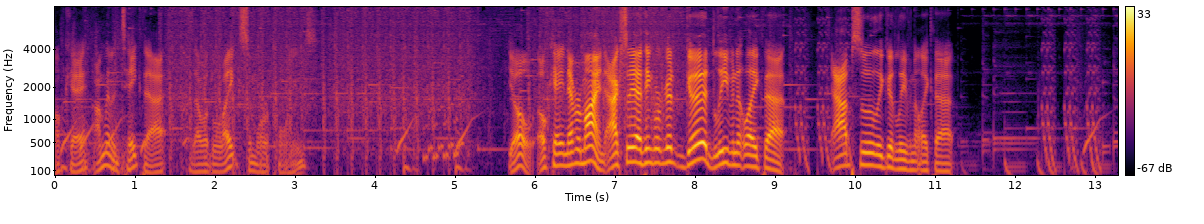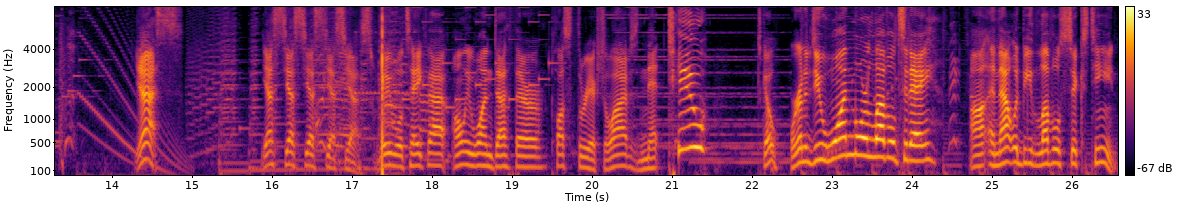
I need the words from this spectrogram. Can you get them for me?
Okay, I'm gonna take that because I would like some more coins. Yo, okay, never mind. Actually, I think we're good. Good leaving it like that. Absolutely good leaving it like that. Yes. Yes, yes, yes, yes, yes. We will take that. Only one death there, plus three extra lives. Net two. Go. We're gonna do one more level today, uh, and that would be level 16.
